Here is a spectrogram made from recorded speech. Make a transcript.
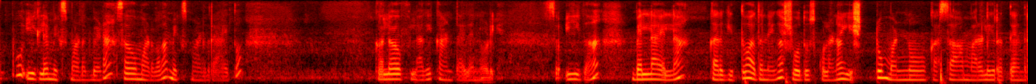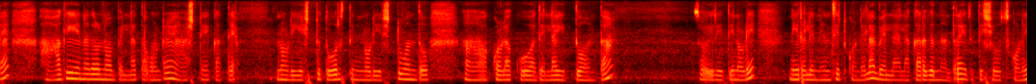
ಉಪ್ಪು ಈಗಲೇ ಮಿಕ್ಸ್ ಮಾಡೋದು ಬೇಡ. ಸರ್ವ್ ಮಾಡುವಾಗ ಮಿಕ್ಸ್ ಮಾಡಿದ್ರೆ ಆಯಿತು. ಕಲರ್ಫುಲ್ಲಾಗಿ ಕಾಣ್ತಾ ಇದೆ ನೋಡಿ. ಸೊ ಈಗ ಬೆಲ್ಲ ಎಲ್ಲ ಕರಗಿತ್ತು ಅದನ್ನೀಗ ಶೋಧಿಸ್ಕೊಳ್ಳೋಣ. ಎಷ್ಟು ಮಣ್ಣು, ಕಸ ಮರಳಿರುತ್ತೆ ಅಂದರೆ ಹಾಗೆ ಏನಾದರೂ ನಾವು ಬೆಲ್ಲ ತೊಗೊಂಡ್ರೆ ಅಷ್ಟೇ ಕತೆ. ನೋಡಿ ಎಷ್ಟು ತೋರಿಸ್ತೀನಿ ನೋಡಿ ಎಷ್ಟು ಒಂದು ಕೊಳಕು ಅದೆಲ್ಲ ಇತ್ತು ಅಂತ. ಸೊ ಈ ರೀತಿ ನೋಡಿ ನೀರಲ್ಲಿ ನೆನೆಸಿಟ್ಕೊಂಡೆಲ್ಲ ಬೆಲ್ಲ ಎಲ್ಲ ಕರಗಿದ ನಂತರ ಈ ರೀತಿ ಶೋಧಿಸ್ಕೊಂಡು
